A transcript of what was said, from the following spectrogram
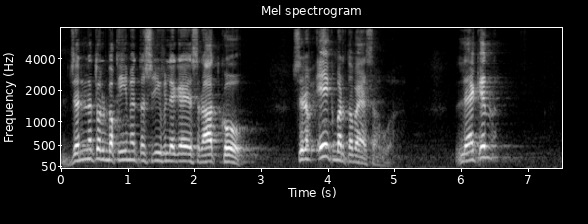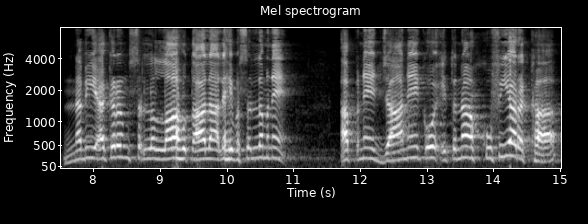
جنت البقی میں تشریف لے گئے اس رات کو، صرف ایک مرتبہ ایسا ہوا۔ لیکن نبی اکرم صلی اللہ تعالی علیہ وسلم نے اپنے جانے کو اتنا خفیہ رکھا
